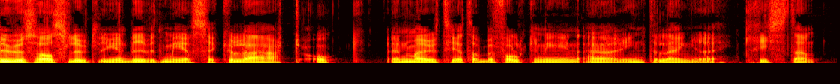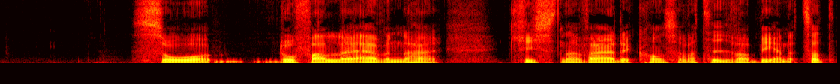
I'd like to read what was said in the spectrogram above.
USA har slutligen blivit mer sekulärt och en majoritet av befolkningen är inte längre kristen. Så då faller även det här kristna värdekonservativa benet. Så att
